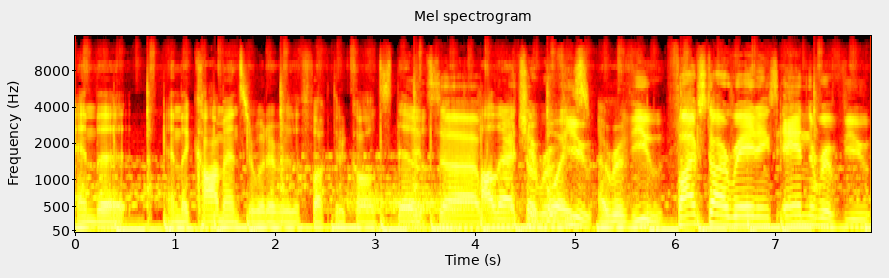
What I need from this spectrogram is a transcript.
and the and the comments or whatever the fuck they're called. Still, It's, uh, holler at it's your a boys. review. A review. Five star ratings and the review.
